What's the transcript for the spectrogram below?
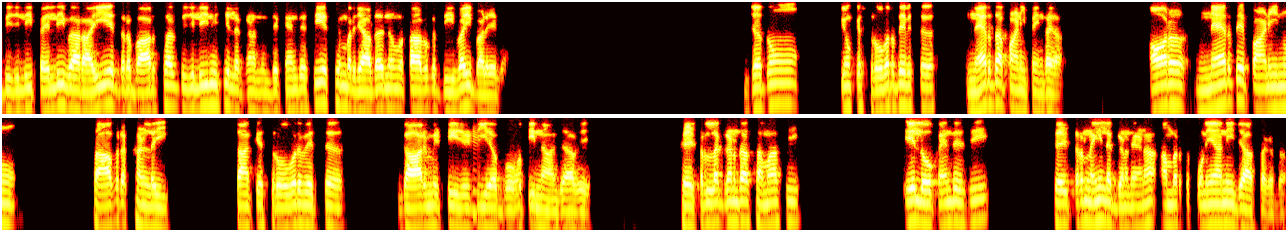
ਬਿਜਲੀ ਪਹਿਲੀ ਵਾਰ ਆਈ ਇਹ ਦਰਬਾਰ ਸਾਹਿਬ ਬਿਜਲੀ ਨਹੀਂ ਸੀ ਲੱਗਣ ਦਿੰਦੇ, ਕਹਿੰਦੇ ਸੀ ਇੱਥੇ ਮਰਜ਼ਾਦਾ ਦੇ ਮੁਤਾਬਕ ਦੀਵਾ ਹੀ ਬਲੇਗਾ ਜਦੋਂ ਕਿਉਂਕਿ ਸਰੋਵਰ ਦੇ ਵਿੱਚ ਨਹਿਰ ਦਾ ਪਾਣੀ ਪੈਂਦਾ ਆ, ਔਰ ਨਹਿਰ ਦੇ ਪਾਣੀ ਨੂੰ ਸਾਫ਼ ਰੱਖਣ ਲਈ ਤਾਂ ਕਿ ਸਰੋਵਰ ਵਿੱਚ ਗਾਰ ਮਿੱਟੀ ਜਿਹੜੀ ਆ ਬਹੁਤ ਹੀ ਨਾ ਜਾਵੇ। ਫਿਲਟਰ ਲੱਗਣ ਦਾ ਸਮਾਂ ਸੀ। ਇਹ ਲੋਕ ਕਹਿੰਦੇ ਸੀ, ਫਿਲਟਰ ਨਹੀਂ ਲੱਗਣ ਦੇਣਾ, ਅੰਮ੍ਰਿਤ ਪੁਣਿਆ ਨਹੀਂ ਜਾ ਸਕਦਾ।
